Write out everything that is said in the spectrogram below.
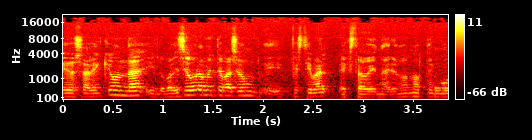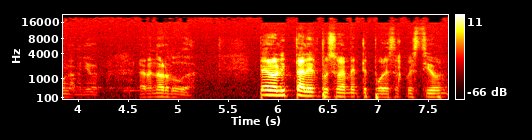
ellos saben qué onda, y, lo, y seguramente va a ser un eh, festival extraordinario, ¿no? no tengo la, mayor, la menor duda. Pero Lip Talent, pues obviamente por esa cuestión,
